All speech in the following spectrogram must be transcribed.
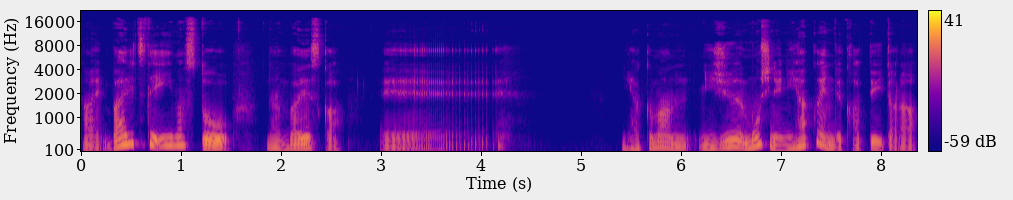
はい。倍率で言いますと、何倍ですか？えー、200万、20、もしね、200円で買っていたら、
